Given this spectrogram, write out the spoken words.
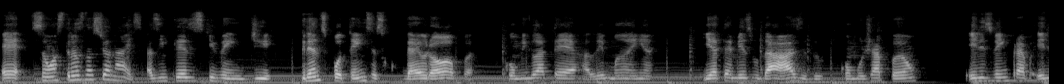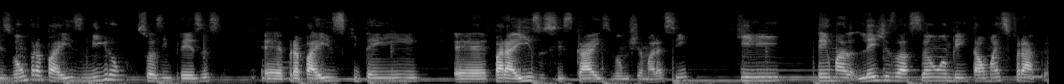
é, são as transnacionais, as empresas que vêm de grandes potências da Europa, como Inglaterra, Alemanha e até mesmo da Ásia, como o Japão, eles, vêm pra, eles vão para países, migram suas empresas é, para países que têm é, paraísos fiscais, vamos chamar assim, que tem uma legislação ambiental mais fraca.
